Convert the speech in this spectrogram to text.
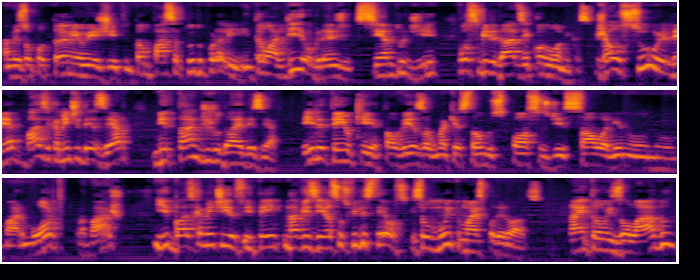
a Mesopotâmia e o Egito. Então passa tudo por ali. Então ali é o grande centro de possibilidades econômicas. Já o sul, ele é basicamente deserto, metade de Judá é deserto. Ele tem o que? Talvez alguma questão dos poços de sal ali no, no Mar Morto, para baixo. E basicamente isso. E tem na vizinhança os filisteus, que são muito mais poderosos. Tá, então, isolado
